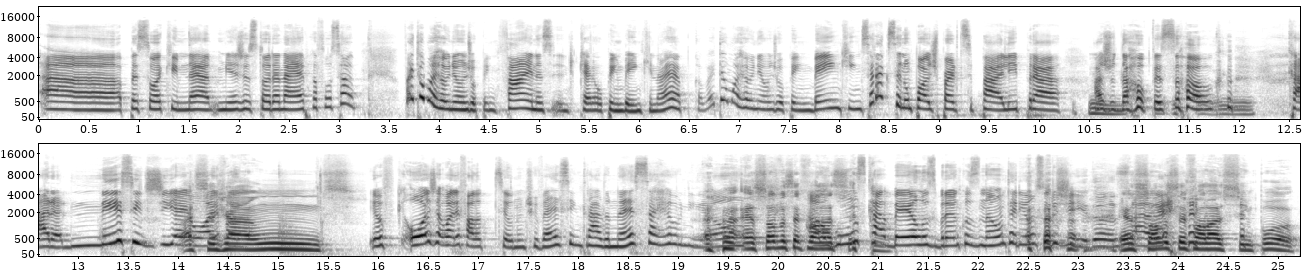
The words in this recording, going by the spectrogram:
a pessoa que, né, minha gestora na época falou assim: ah, vai ter uma reunião de Open Finance, que era Open Banking na época, vai ter uma reunião de Open Banking. Será que você não pode participar ali para hum. ajudar o pessoal? Cara, nesse dia eu olho. já uns. Eu, hoje eu olho e falo, se eu não tivesse entrado nessa reunião. é só você falar alguns assim. Alguns cabelos brancos não teriam surgido. é sabe? só você falar assim, pô,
